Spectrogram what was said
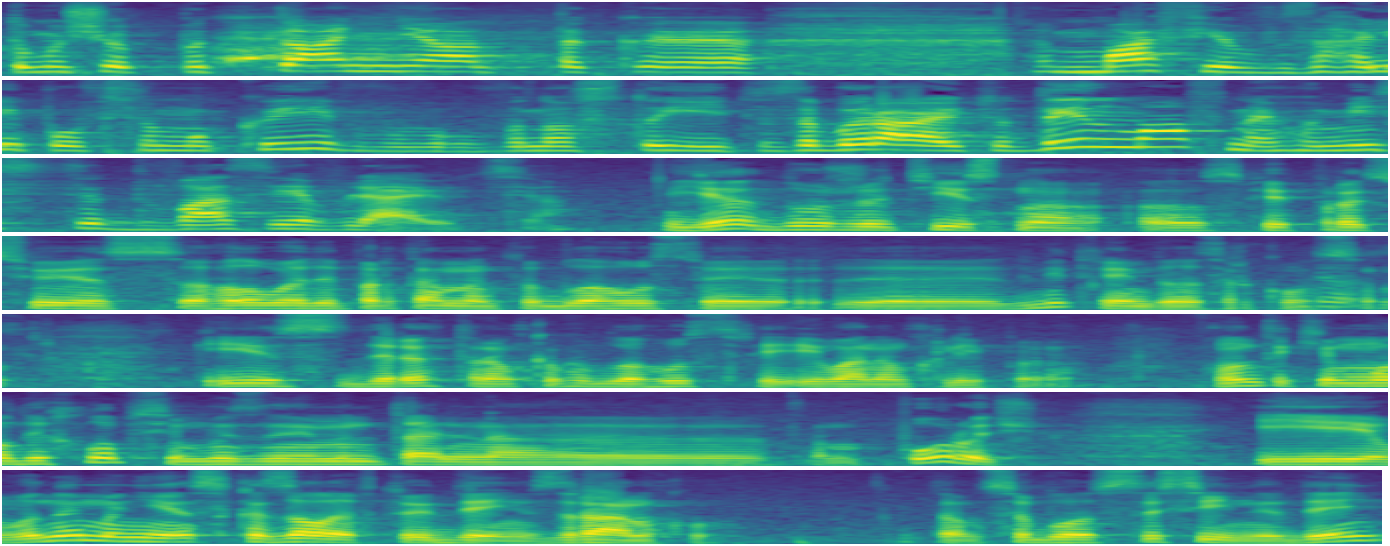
Тому що питання таке. Мафів взагалі по всьому Києву воно стоїть. Забирають один маф, на його місці два з'являються. Я дуже тісно е, співпрацюю з головою департаменту благоустрою е, Дмитрієм Білоцерковцем і з директором КП благоустрій Іваном Кліпою. Вони такі молоді хлопці, ми з ними ментально е, там поруч. І вони мені сказали в той день зранку, там це був сесійний день.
